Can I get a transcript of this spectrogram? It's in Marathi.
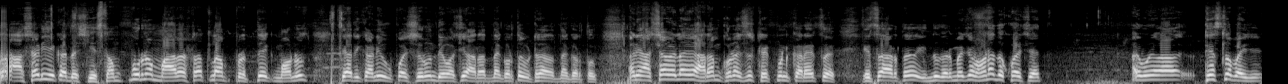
आषाढी एकादशी संपूर्ण महाराष्ट्रातला प्रत्येक माणूस त्या ठिकाणी उपास शिरून देवाची आराधना करतो विठ्ठल आराधना करतो. आणि अशा वेळेला हे हरामखोराचं स्टेटमेंट करायचं याचा अर्थ हिंदू धर्माच्या भावना दुखवायच्या आहेत. आणि मला ठेसलं पाहिजे.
